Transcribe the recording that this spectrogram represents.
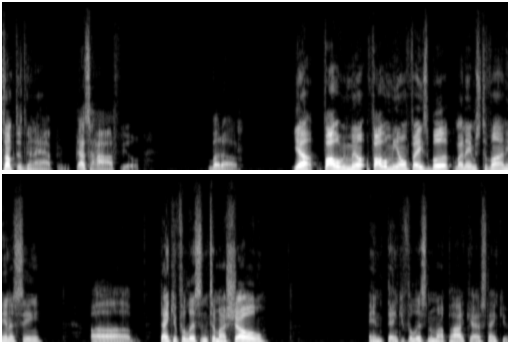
Something's gonna happen. That's how I feel. But uh yeah, follow me follow me on Facebook. My name is Tavon Hennessy. Uh thank you for listening to my show. And thank you for listening to my podcast. Thank you.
